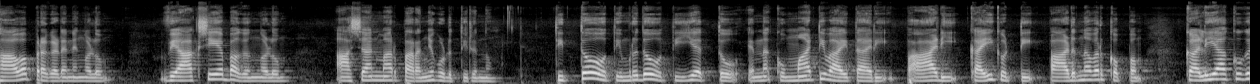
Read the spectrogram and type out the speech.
ഭാവപ്രകടനങ്ങളും വ്യാക്ഷേപകങ്ങളും ആശാന്മാർ പറഞ്ഞു കൊടുത്തിരുന്നു. തിത്തോ തിമൃതോ തീയത്തോ എന്ന കുമ്മാട്ടി വായ്ത്താരി പാടി കൈകൊട്ടി പാടുന്നവർക്കൊപ്പം കളിയാക്കുക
